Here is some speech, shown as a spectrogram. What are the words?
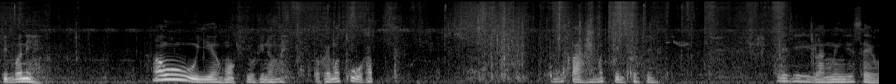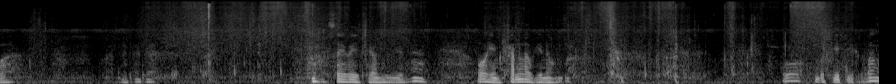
กินวะนี่ เอ้าเหยื่อหอกอยู่พี่น้องต่อค่อยมากู้ครับนี่ปลามากินก็กินเอ้ยอีกหลังนึงจะใส่วะเดี๋ยวเดี๋ยวเดี๋ยว ใส่ไว้แถวนี้เยอะนะโอ้เห็นคันเราพี่น้อง โอ้บติดอีกบ้าง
